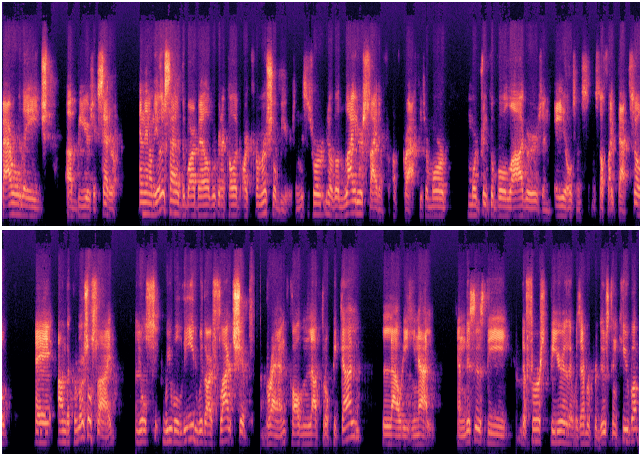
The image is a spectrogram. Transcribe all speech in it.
barrel aged uh, beers, etc. And then on the other side of the barbell, we're going to call it our commercial beers. And this is sort of, you know, the lighter side of, of craft. These are more more drinkable lagers and ales and, and stuff like that. So a, on the commercial side, you'll see we will lead with our flagship brand called La Tropical La Original. And this is the the first beer that was ever produced in Cuba.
